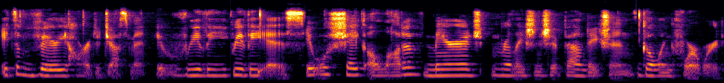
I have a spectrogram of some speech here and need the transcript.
it's a very hard adjustment. It really, really is. It will shake a lot of marriage and relationship foundations going forward.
